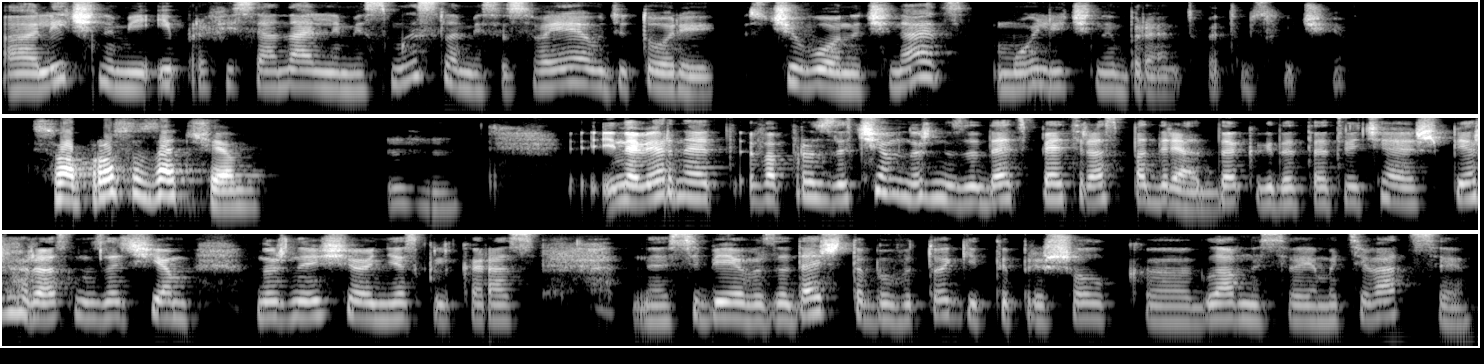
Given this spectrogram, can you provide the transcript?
а, личными и профессиональными смыслами со своей аудиторией. С чего начинается мой личный бренд в этом случае? С вопроса «Зачем?». И, наверное, вопрос «зачем» нужно задать пять раз подряд, да, когда ты отвечаешь первый раз на «зачем», нужно еще несколько раз э, себе его задать, чтобы в итоге ты пришел к главной своей мотивации.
